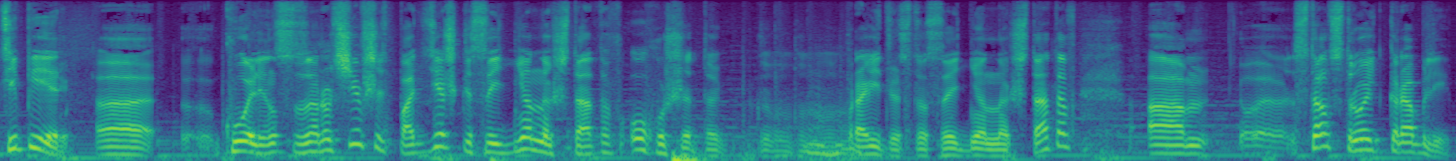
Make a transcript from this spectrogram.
Теперь э, Коллинз, заручившись поддержкой Соединенных Штатов, ох уж это э, правительство Соединенных Штатов, э, стал строить корабли.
